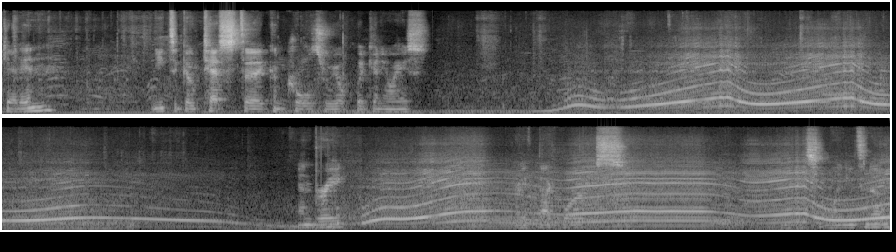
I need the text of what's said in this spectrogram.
Get in. Need to go test the controls real quick anyways. And brake. Right backwards. That's all I need to know.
